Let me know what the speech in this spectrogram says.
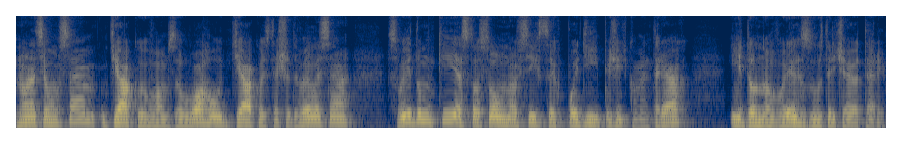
ну а на цьому все. Дякую вам за увагу. Дякую що дивилися. Свої думки стосовно всіх цих подій пишіть в коментарях. І до нових зустрічей у етері.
